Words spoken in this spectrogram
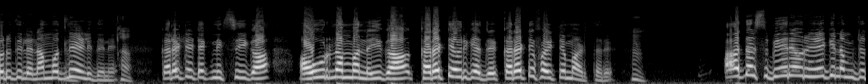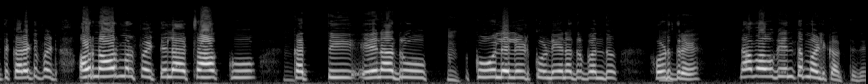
ಬರುದಿಲ್ಲ. ನಾನು ಮೊದ್ಲೇ ಹೇಳಿದ್ದೇನೆ. ಕರಾಟೆ ಟೆಕ್ನಿಕ್ಸ್ ಈಗ ಅವ್ರು ನಮ್ಮನ್ನ ಈಗ ಕರಾಟೆ ಅವರಿಗೆ ಆದ್ರೆ ಕರಾಟೆ ಫೈಟೇ ಮಾಡ್ತಾರೆ. ಅದರ್ಸ್ ಬೇರೆಯವರು ಹೇಗೆ ನಮ್ಮ ಜೊತೆ ಕರಾಟೆ ಫೈಟ್ ಅವ್ರು ನಾರ್ಮಲ್ ಫೈಟ್ ಎಲ್ಲ ಚಾಕು ಕತ್ತಿ ಏನಾದ್ರೂ ಕೋಲೆಲ್ಲ ಇಟ್ಕೊಂಡು ಏನಾದ್ರೂ ಬಂದು ಹೊಡೆದ್ರೆ ನಾವು ಅವಾಗ ಎಂತ ಮಾಡ್ಲಿಕ್ಕೆ ಆಗ್ತದೆ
